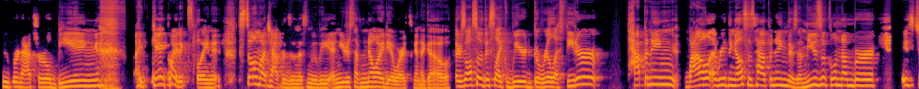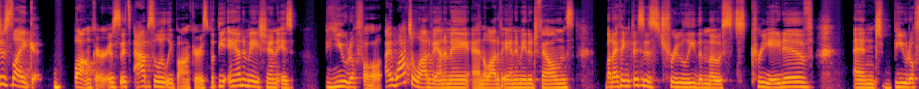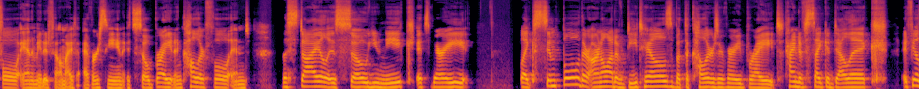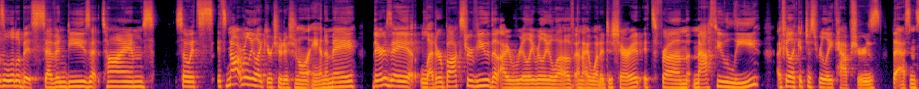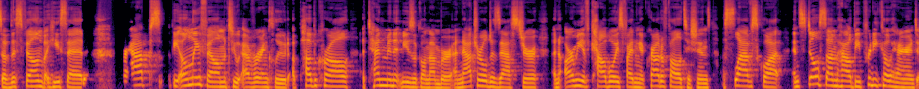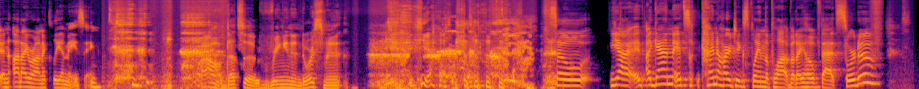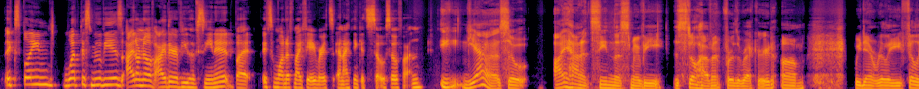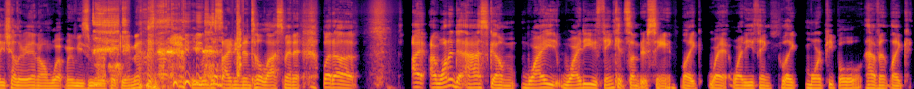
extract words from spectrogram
supernatural being. I can't quite explain it. So much happens in this movie, and you just have no idea where it's going to go. There's also this like weird guerrilla theater happening while everything else is happening. There's a musical number. It's just like bonkers. It's absolutely bonkers. But the animation is beautiful. I watch a lot of anime and a lot of animated films, but I think this is truly the most creative and beautiful animated film I've ever seen. It's so bright and colorful and the style is so unique. It's very like simple. There aren't a lot of details, but the colors are very bright, kind of psychedelic. It feels a little bit 70s at times. So it's it's not really like your traditional anime. There's a Letterboxd review that I really really love and I wanted to share it. It's from Matthew Lee. I feel like it just really captures the essence of this film, but he said Perhaps the only film to ever include a pub crawl, a 10 minute musical number, a natural disaster, an army of cowboys fighting a crowd of politicians, a Slav squat, and still somehow be pretty coherent and unironically amazing. wow, that's a ringing endorsement. yeah. so, yeah, it, again, it's kind of hard to explain the plot, but I hope that sort of explained what this movie is. I don't know if either of you have seen it, but it's one of my favorites and I think it's so so fun. Yeah, so I hadn't seen this movie, still haven't for the record. Um we didn't really fill each other in on what movies we were picking. we were deciding until last minute. But uh I, I wanted to ask um why why do you think it's underseen? Like why why do you think like more people haven't like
